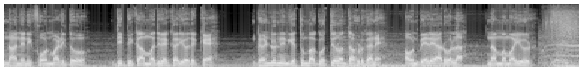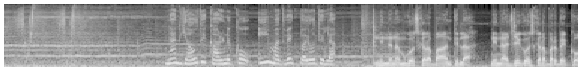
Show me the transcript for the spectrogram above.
ನಾನ್ ನಿನಗೆ ಫೋನ್ ಮಾಡಿದ್ದು ದೀಪಿಕಾ ಮದುವೆ ಕರೆಯೋದಕ್ಕೆ. ಗಂಡು ನಿನಗೆ ತುಂಬಾ ಗೊತ್ತಿರೋಂತ ಹುಡುಗನೇ. ಅವನ್ ಬೇರೆ ಯಾರು ಅಲ್ಲ. ನಮ್ಮ ಮಯೂರ್. ನಾನ್ ಯಾವುದೇ ಕಾರಣಕ್ಕೂ ಈ ಮದ್ವೆಗ್ ಬರೋದಿಲ್ಲ. ನಿನ್ನ ನಮಗೋಸ್ಕರ ಬಾ ಅಂತಿಲ್ಲ. ನಿನ್ನ ಅಜ್ಜಿಗೋಸ್ಕರ ಬರ್ಬೇಕು.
